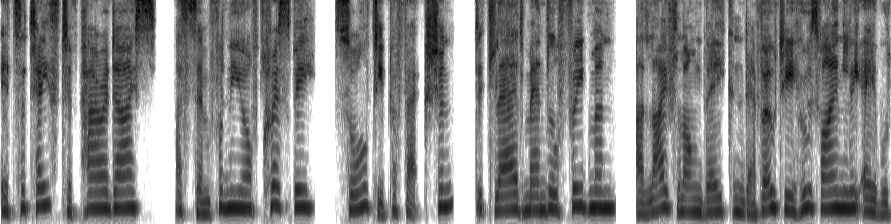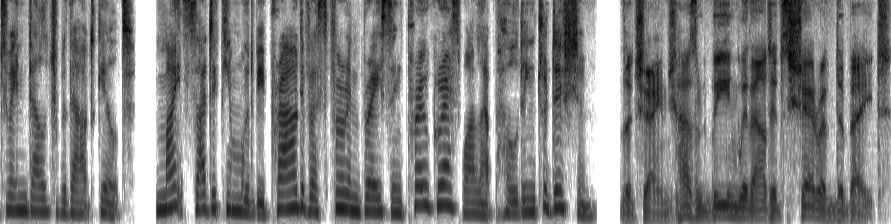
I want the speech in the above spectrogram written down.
It's a taste of paradise, a symphony of crispy, salty perfection, declared Mendel Friedman, a lifelong bacon devotee who's finally able to indulge without guilt. Might Tzaddikim would be proud of us for embracing progress while upholding tradition. The change hasn't been without its share of debate.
